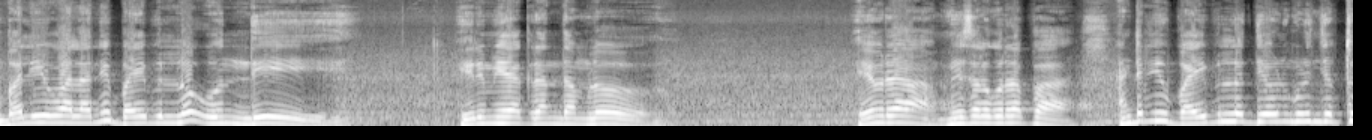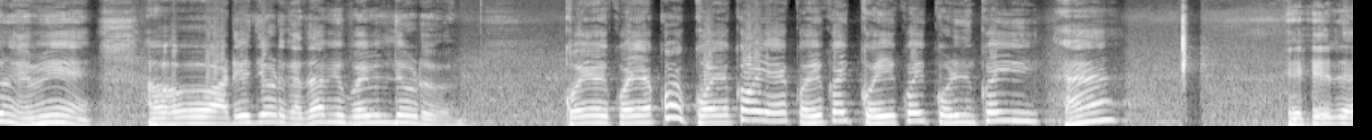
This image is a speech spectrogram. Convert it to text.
బలి ఇవ్వాలని బైబిల్లో ఉంది. ఇరిమియా గ్రంథంలో. ఏమిరా మీసల గుర్రప్ప? అంటే నీవు బైబిల్లో దేవుని గురించి చెప్తున్నావు ఏమి? ఓహో అడవి దేవుడు కదా మీ బైబిల్ దేవుడు. కొయ్య కొయ్యకో కొయ్య కొయ్య కొయ్య కొయ్య కొయ్య కొయ్య కొడి కొయ్యి ఏడా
